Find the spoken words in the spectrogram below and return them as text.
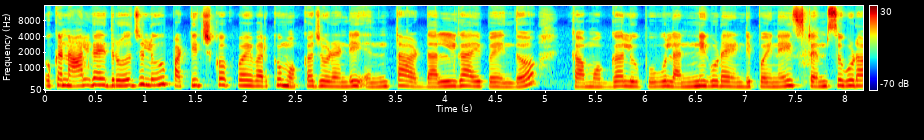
ఒక 4, 5 రోజులు పట్టించుకోకపోయే వరకు మొక్క చూడండి ఎంత డల్‌గా అయిపోయిందో. ఇంకా మొగ్గలు, పువ్వులు అన్నీ కూడా ఎండిపోయినాయి. స్టెమ్స్ కూడా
